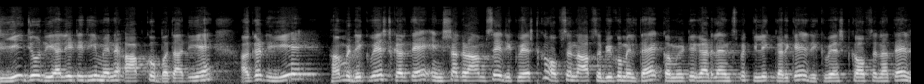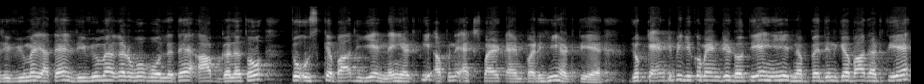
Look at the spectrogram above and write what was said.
ये जो रियलिटी थी, मैंने आपको बता दी है। अगर ये हम रिक्वेस्ट करते हैं इंस्टाग्राम से रिक्वेस्ट का ऑप्शन आप सभी को मिलता है। कम्युनिटी गाइडलाइंस पे क्लिक करके रिक्वेस्ट का ऑप्शन आता है रिव्यू में जाता है। रिव्यू में अगर वो बोल देते हैं, आप गलत हो तो उसके बाद ये नहीं हटती, अपने एक्सपायर टाइम पर ही हटती है। जो कैंट भी रिकमेंडेड होती है, ये नब्बे दिन के बाद हटती है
